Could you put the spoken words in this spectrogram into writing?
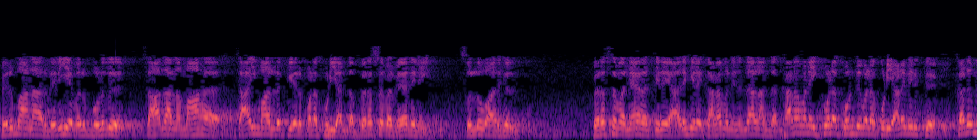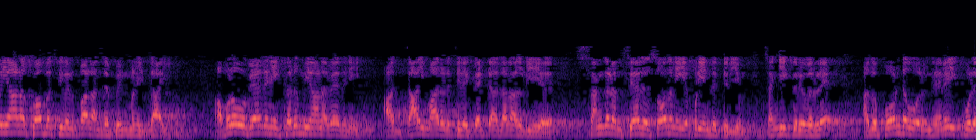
பெருமானார் வெளியே வரும் பொழுது சாதாரணமாக தாய்மார்களுக்கு ஏற்படக்கூடிய அந்த பிரசவ வேதனை சொல்லுவார்கள். பிரசவ நேரத்திலே அருகிலே கணவன் இருந்தால் அந்த கணவனை கூட கொண்டு விடக்கூடிய அளவிற்கு கடுமையான கோபத்தில் இருப்பால் அந்த பெண்மணி தாய். அவ்வளவு வேதனை கடுமையான வேதனை. அது தாய்மாரிடத்திலே கேட்டால்தான் அதனுடைய சங்கடம் சேத சோதனை எப்படி என்று தெரியும். சங்கிக்கிறவர்களே அது போன்ற ஒரு நிலை கூட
